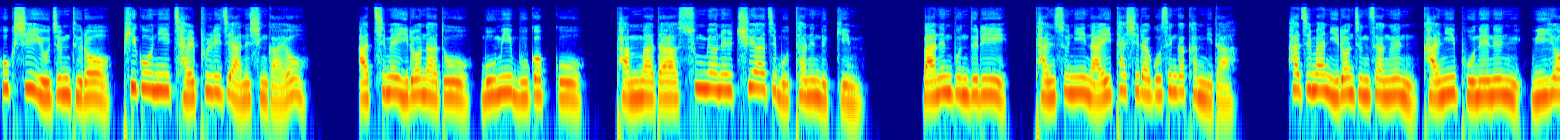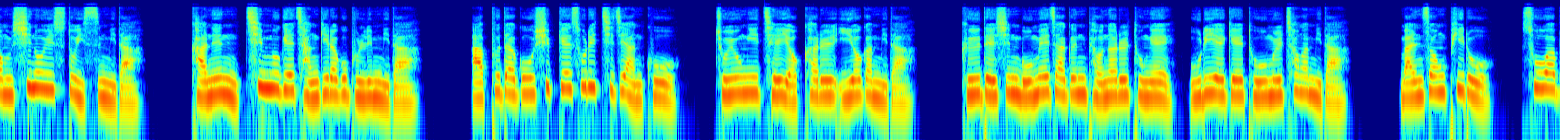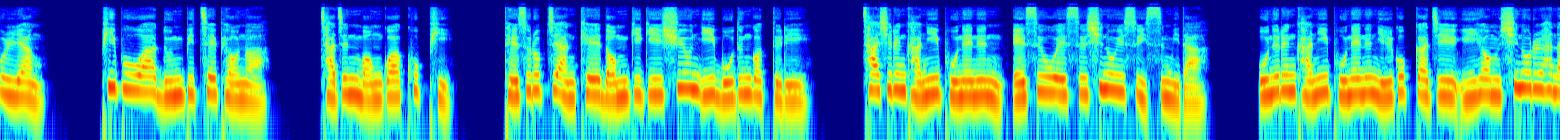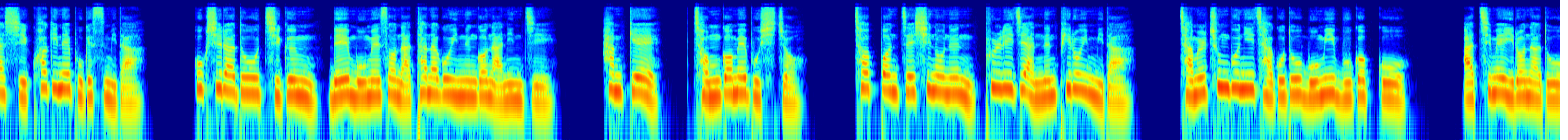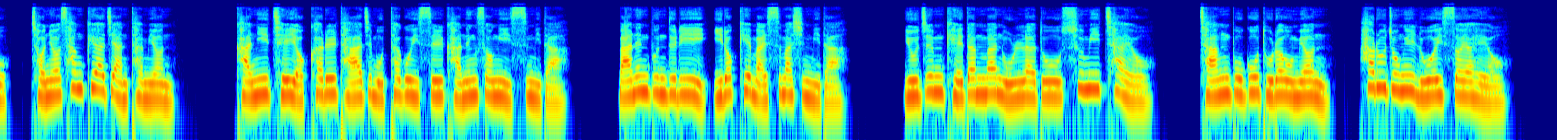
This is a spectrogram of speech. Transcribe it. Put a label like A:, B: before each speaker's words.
A: 혹시 요즘 들어 피곤이 잘 풀리지 않으신가요? 아침에 일어나도 몸이 무겁고 밤마다 숙면을 취하지 못하는 느낌. 많은 분들이 단순히 나이 탓이라고 생각합니다. 하지만 이런 증상은 간이 보내는 위험 신호일 수도 있습니다. 간은 침묵의 장기라고 불립니다. 아프다고 쉽게 소리치지 않고 조용히 제 역할을 이어갑니다. 그 대신 몸의 작은 변화를 통해 우리에게 도움을 청합니다. 만성 피로, 소화 불량, 피부와 눈빛의 변화, 잦은 멍과 코피, 대수롭지 않게 넘기기 쉬운 이 모든 것들이 사실은 간이 보내는 SOS 신호일 수 있습니다. 오늘은 간이 보내는 7가지 위험 신호를 하나씩 확인해 보겠습니다. 혹시라도 지금 내 몸에서 나타나고 있는 건 아닌지 함께 점검해 보시죠. 첫 번째 신호는 풀리지 않는 피로입니다. 잠을 충분히 자고도 몸이 무겁고 아침에 일어나도 전혀 상쾌하지 않다면 간이 제 역할을 다하지 못하고 있을 가능성이 있습니다. 많은 분들이 이렇게 말씀하십니다. 요즘 계단만 올라도 숨이 차요. 장 보고 돌아오면 하루 종일 누워 있어야 해요.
